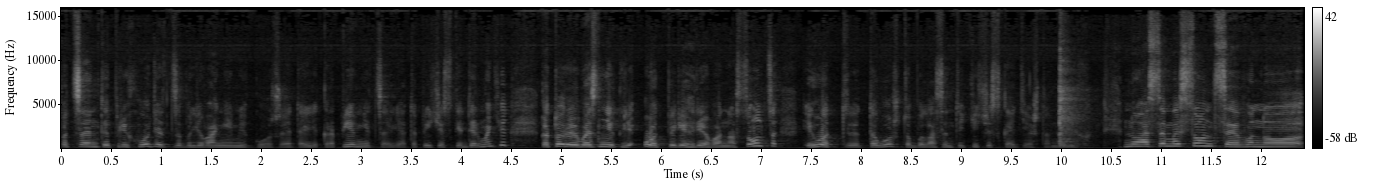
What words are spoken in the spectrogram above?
пациенты приходят с заболеваниями кожи. Это или крапивница, или атопический дерматит, которые возникли от перегрева на солнце и от э, того, что была синтетическая одежда на них. Ну а саме сонце, воно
